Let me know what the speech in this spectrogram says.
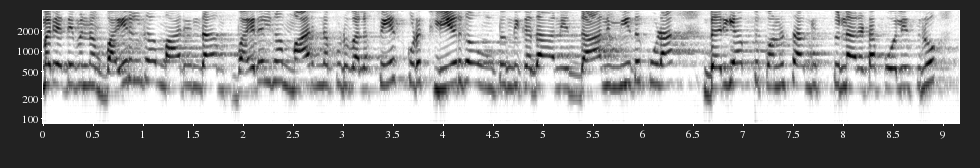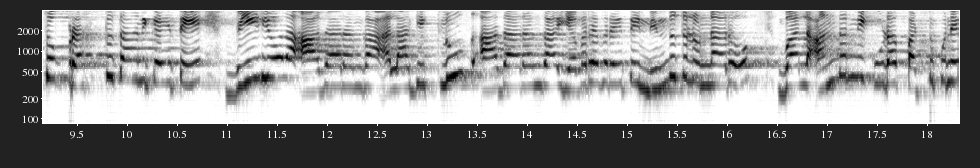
మరి అదేమన్నా వైరల్ వైరల్గా మారిందా? వైరల్గా మారినప్పుడు వాళ్ళ ఫేస్ కూడా క్లియర్గా ఉంటుంది కదా అనే దాని మీద కూడా దర్యాప్తు కొనసాగిస్తున్నారట పోలీసులు. సో ప్రస్తుతానికైతే వీడియోల ఆధారంగా అలాగే క్లూస్ ఆధారంగా ఎవరెవరైతే నిందితులు ఉన్నారో వాళ్ళ అందరినీ కూడా పట్టుకునే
